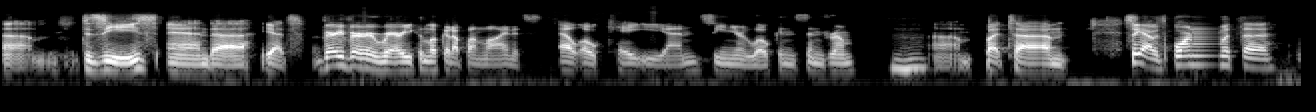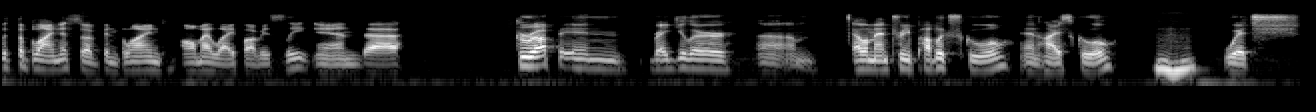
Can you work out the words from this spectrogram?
um, disease, and uh, yeah, it's very very rare. You can look it up online. It's L O K E N, Senior-Loken syndrome. Mm-hmm. Um, but um, so yeah, I was born with the with the blindness, so I've been blind all my life, obviously, and uh, grew up in regular um, elementary public school and high school, Mm-hmm. which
